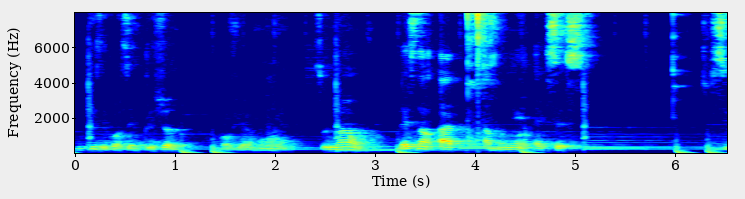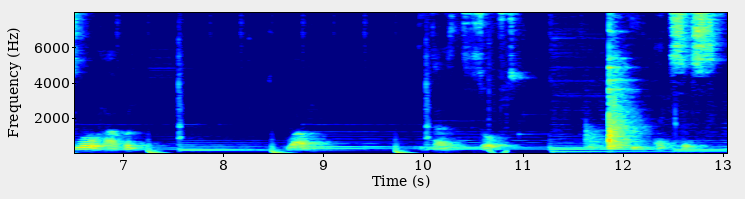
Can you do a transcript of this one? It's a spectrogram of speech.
increase the concentration of your ammonia. So now let's now add ammonia in excess to see what will happen. Wow, it has dissolved in excess.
